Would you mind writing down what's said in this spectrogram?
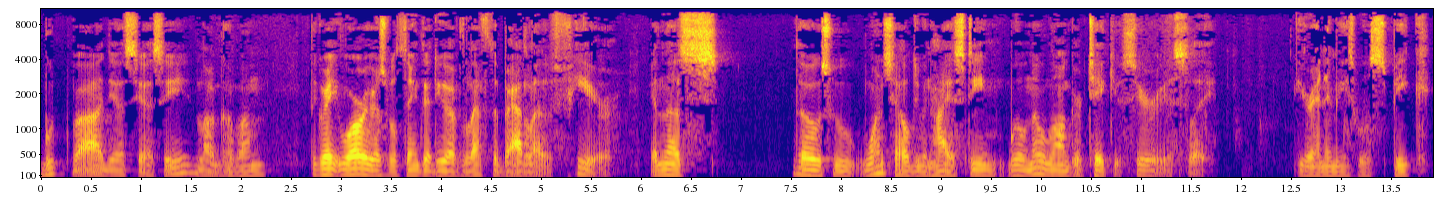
Bhutva Jasyasi Laghavam. The great warriors will think that you have left the battle out of fear, and thus those who once held you in high esteem will no longer take you seriously. Your enemies will speak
